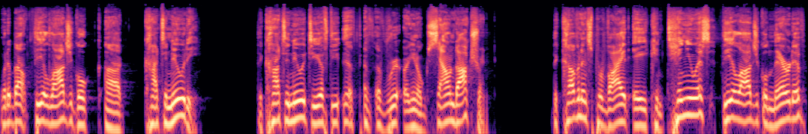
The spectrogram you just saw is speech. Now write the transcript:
What about theological uh, continuity? The continuity of, the, of, of, of you know sound doctrine. The covenants provide a continuous theological narrative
